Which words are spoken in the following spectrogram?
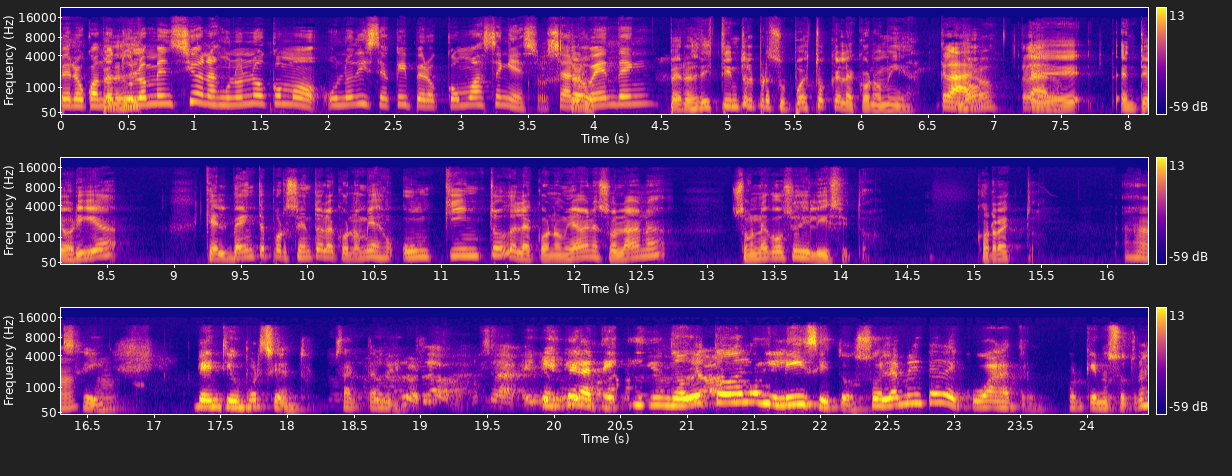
Pero cuando Pero tú lo mencionas, uno no como, uno dice, ok, pero ¿cómo hacen eso? O sea, Claro, lo venden. Pero es distinto el presupuesto que la economía. Claro, ¿no? claro. Eh, en teoría, que el 20% de la economía es un quinto de la economía venezolana son negocios ilícitos. Correcto. Ajá. Sí, 21%, exactamente. O sea, Espérate, y no de todos los ilícitos, solamente de cuatro, porque nosotros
